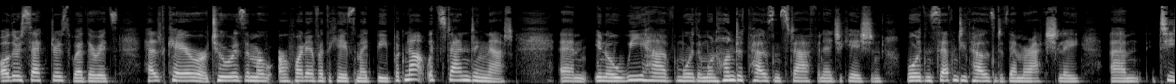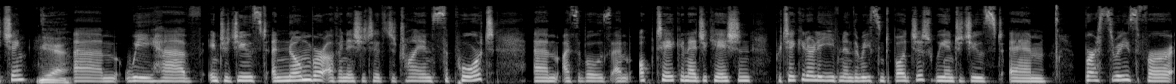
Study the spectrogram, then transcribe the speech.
other sectors, whether it's healthcare or tourism or, or whatever the case might be. But notwithstanding that, um, you know, we have more than 100,000 staff in education. More than 70,000 of them are actually um, teaching. Yeah. Um, we have introduced a number of initiatives to try and support, um, I suppose, um, uptake in education, particularly even in the recent budget. We introduced um, bursaries for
